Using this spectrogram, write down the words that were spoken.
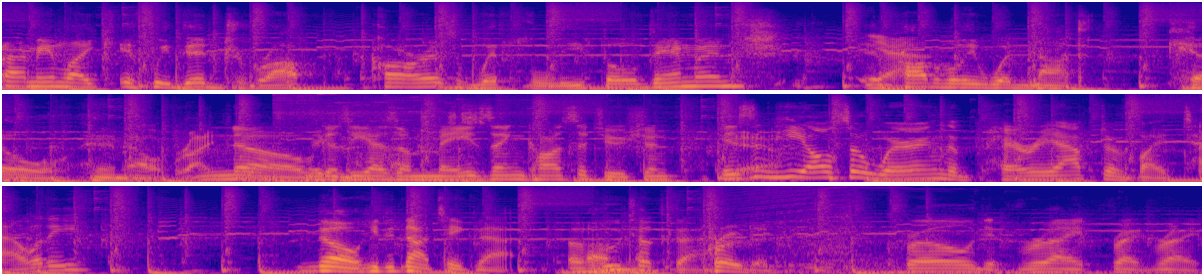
I mean, like, if we did drop cars with lethal damage, it Yeah. probably would not kill him outright. No, because he has unconscious. amazing constitution. Isn't Yeah. he also wearing the periapt of vitality? No, he did not take that. Oh, who Um, took that? Crow did. Crow did. Right, right, right.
